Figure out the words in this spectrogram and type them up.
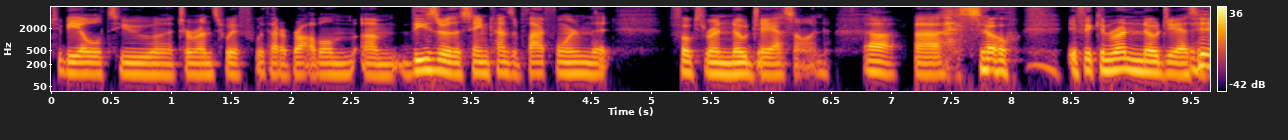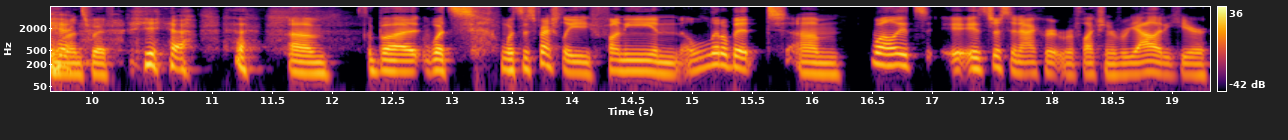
to be able to uh, to run Swift without a problem. Um, these are the same kinds of platform that folks run Node.js on. uh, Uh, so if it can run Node.js, it Yeah. can run Swift. yeah, Um, but what's what's especially funny and a little bit um, well, it's it's just an accurate reflection of reality here.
